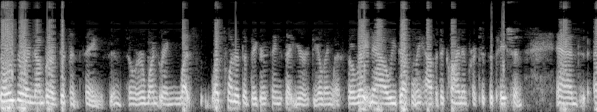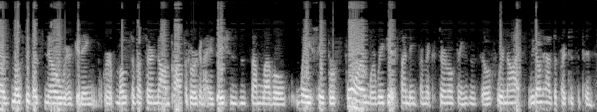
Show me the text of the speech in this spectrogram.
those are a number of different things, and so we're wondering what's what's one of the bigger things that you're dealing with. So right now, we definitely have a decline in participation, and as most of us know, we're getting, we're, most of us are nonprofit organizations in some level, way, shape, or form, where we get funding from external things, and so if we're not, we don't have the participants,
